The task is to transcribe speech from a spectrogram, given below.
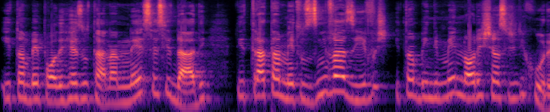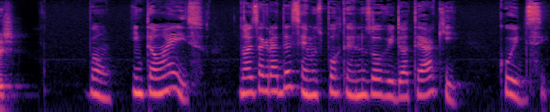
e também pode resultar na necessidade de tratamentos invasivos e também de menores chances de curas. Bom, então é isso. Nós agradecemos por ter nos ouvido até aqui. Cuide-se.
